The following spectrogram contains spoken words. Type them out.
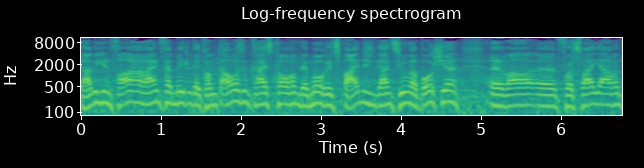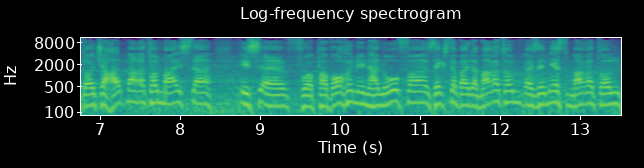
Da habe ich einen Fahrer rein vermittelt, der kommt auch aus dem Kreis Kochum, der Moritz Beinig, ein ganz junger Bursche, äh, war äh, vor zwei Jahren deutscher Halbmarathonmeister, ist äh, vor ein paar Wochen in Hannover Sechster bei der Marathon, bei seinem ersten Marathon,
